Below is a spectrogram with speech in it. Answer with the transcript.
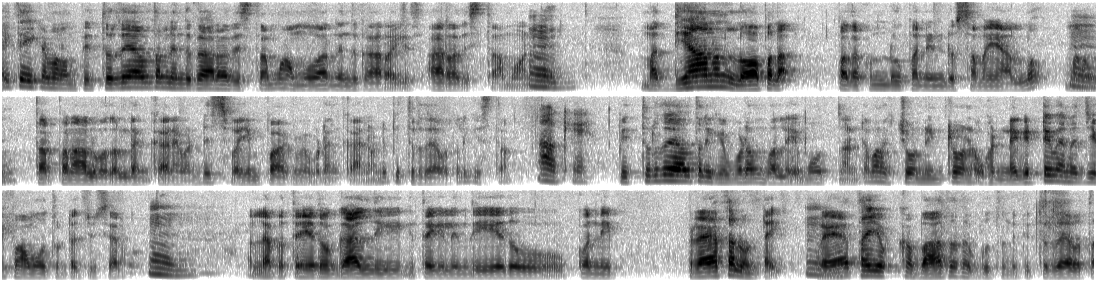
అయితే ఇక్కడ మనం పితృదేవతలను ఎందుకు ఆరాధిస్తాము అమ్మవారిని ఎందుకు ఆరాధి ఆరాధిస్తాము అంటే మధ్యాహ్నం లోపల పదకొండు పన్నెండు సమయాల్లో మనం తర్పణాలు వదలడం కానివ్వండి స్వయం పాకం ఇవ్వడం కానివ్వండి పితృదేవతలకు ఇస్తాం. ఓకే. పితృదేవతలకు ఇవ్వడం వల్ల ఏమవుతుందంటే మనకి చూడండి ఇంట్లో ఒక నెగటివ్ ఎనర్జీ ఫామ్ అవుతుంటుంది చూసారు? లేకపోతే ఏదో గాలి తగిలింది ఏదో కొన్ని ప్రేతలు ఉంటాయి. ప్రేత యొక్క బాధ తగ్గుతుంది పితృదేవత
